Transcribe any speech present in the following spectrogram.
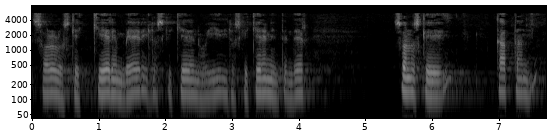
solo los que quieren ver y los que quieren oír y los que quieren entender son los que captan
